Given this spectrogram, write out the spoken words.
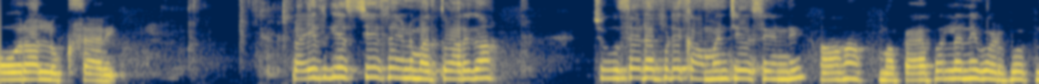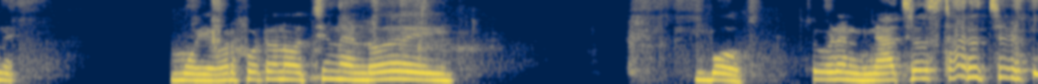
overall look sari. Price guess చేసేయండి మరి త్వరగా. చూసేటప్పుడే కామెంట్ చేసేయండి. ఆహా మా పేపర్లన్నీ పడిపోతున్నాయి. ఎవరి ఫోటోనో వచ్చిందండో బో చూడండి న్యాచురల్ స్టార్ వచ్చాడు.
